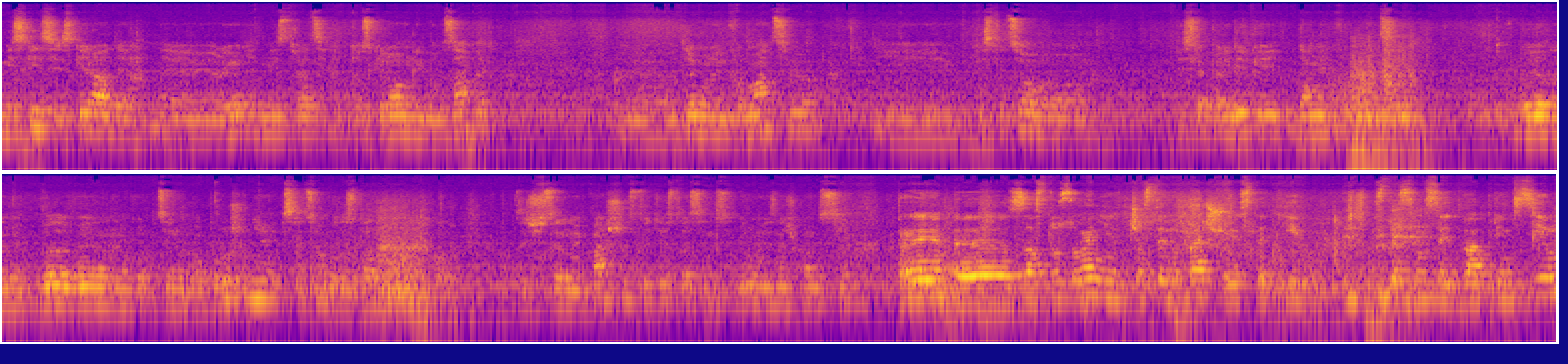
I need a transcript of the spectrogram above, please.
міські, сільські ради, е, районні адміністрації, тобто скерований був запит, е, отримали інформацію після цього, після перевірки даної інформації, виявлення, виявлено корупційне правопорушення, і після цього було протокол за частиною першої статті 172 значком 7. При е, застосуванні частини першої статті 172 прим. 7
